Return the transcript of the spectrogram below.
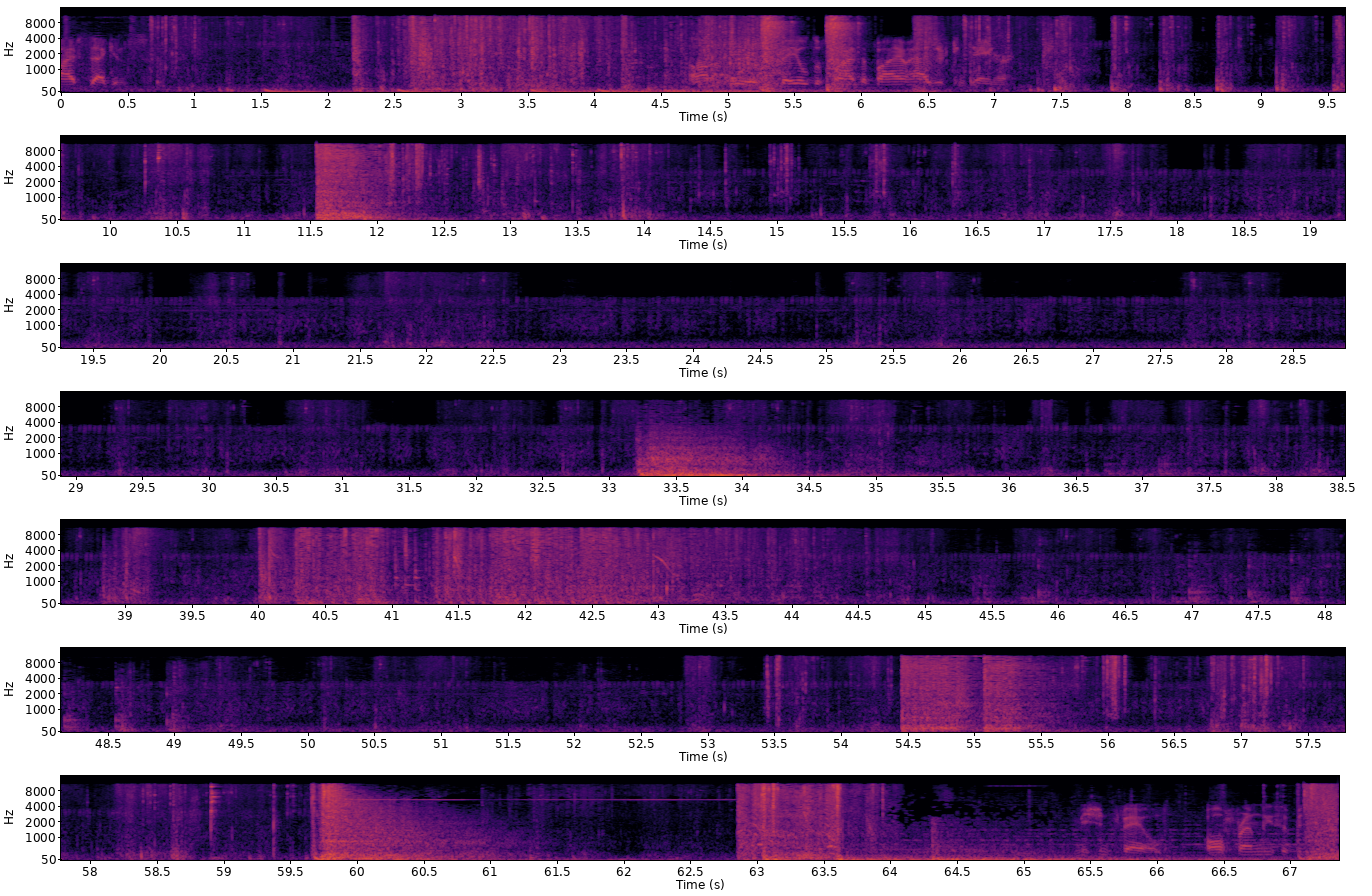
five seconds. OPFOR has failed to find the biohazard container. Mission failed. All friendlies have been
